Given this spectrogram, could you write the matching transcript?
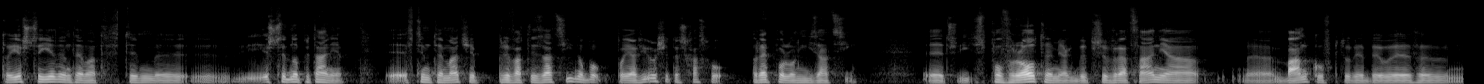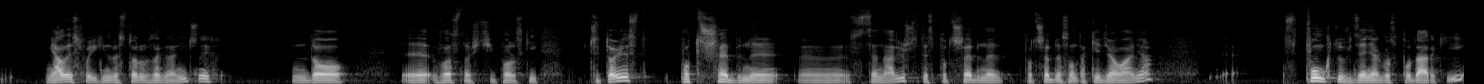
To jeszcze jeden temat w tym, y, y, jeszcze jedno pytanie y, w tym temacie prywatyzacji, no bo pojawiło się też hasło repolonizacji czyli z powrotem jakby przywracania e, banków, które były, miały swoich inwestorów zagranicznych do e, własności polskiej. Czy to jest potrzebny e, scenariusz, czy to jest potrzebne, potrzebne są takie działania z punktu widzenia gospodarki,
